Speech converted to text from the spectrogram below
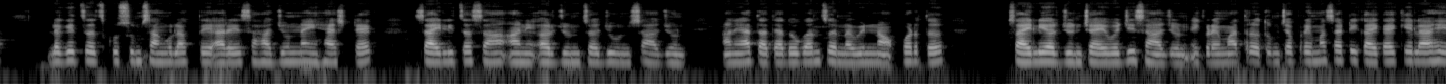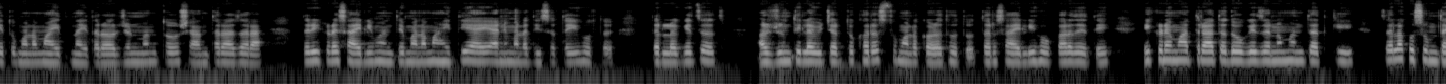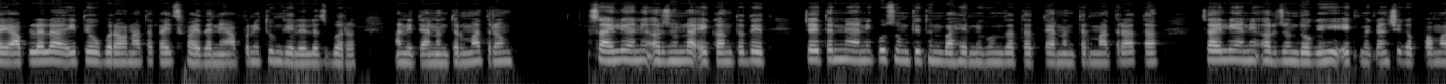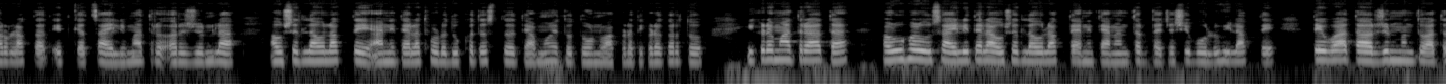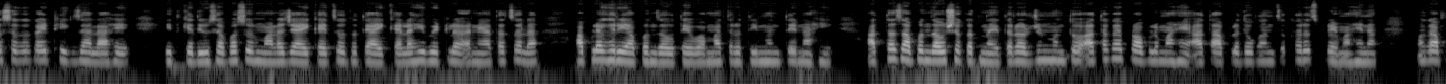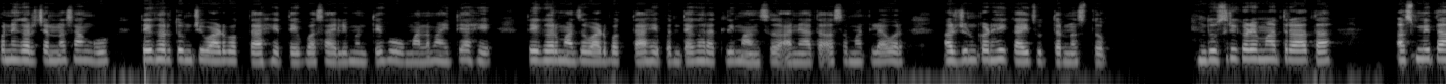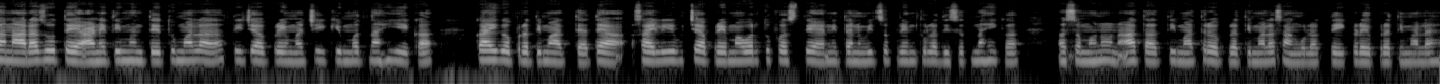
लगेचच कुसुम सांगू लागते अरे सहा जून नाही हॅशटॅग सायलीचा सहा आणि अर्जुनचा जून सहा जून. आणि आता त्या दोघांचं नवीन नाव पडतं सायली अर्जुनच्या ऐवजी सहा जून. इकडे मात्र तुमच्या प्रेमासाठी काय काय केलं आहे तुम्हाला माहीत नाही तर अर्जुन म्हणतो शांत राहा जरा. तर इकडे सायली म्हणते मला माहिती आहे आणि मला दिसतही होतं. तर लगेचच अर्जुन तिला विचारतो खरंच तुम्हाला कळत होतो? तर सायली होकार देते. इकडे मात्र आता दोघे जण म्हणतात की चला कुसुमताई आपल्याला इथे उभं राहून आता काहीच फायदा नाही आपण इथून गेलेलंच बरं. आणि त्यानंतर मात्र सायली आणि अर्जुनला एकांत देत चैतन्य आणि कुसुम तिथून बाहेर निघून जातात. त्यानंतर मात्र आता सायली आणि अर्जुन दोघेही एकमेकांशी गप्पा मारू लागतात. इतक्यात सायली मात्र अर्जुनला औषध लावू लागते आणि त्याला थोडं दुखत असतं त्यामुळे तो तोंड वाकडं तिकडं करतो. इकडे मात्र आता हळूहळू सायली त्याला औषध लावू लागते आणि त्यानंतर त्याच्याशी बोलूही लागते. तेव्हा आता अर्जुन म्हणतो आता सगळं काही ठीक झालं आहे. इतक्या दिवसापासून मला जे ऐकायचं होतं ते ऐकायलाही भेटलं आणि आता चला आपल्या घरी आपण जाऊ. तेव्हा मात्र ती म्हणते नाही आत्ताच आपण जाऊ शकत नाही. तर अर्जुन म्हणतो आता काय प्रॉब्लेम आहे? आता आपल्या दोघांचं खरंच प्रेम आहे ना? मग आपण हे घरच्यांना सांगू ते घर तुमची वाट बघता आहे तेव्हा सायली म्हणते हो मला माहिती आहे ते घर माझं वाट बघतं आहे पण त्या घरातली माणसं आणि आता असं म्हटल्यावर अर्जुनकडेही काहीच उत्तर नसतं. दुसरीकडे मात्र आता अस्मिता नाराज होते आणि ती म्हणते तुम्हाला तिच्या प्रेमाची किंमत नाही आहे का? काय ग प्रतिमा आत्या? त्या सायलीच्या प्रेमावर तू फसते आणि तन्वीचं प्रेम तुला दिसत नाही का? असं म्हणून आता ती मात्र प्रतिमाला सांगू लागते. इकडे प्रतिमाला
